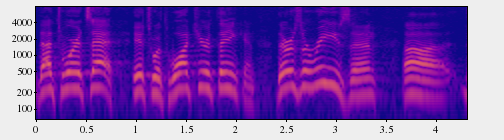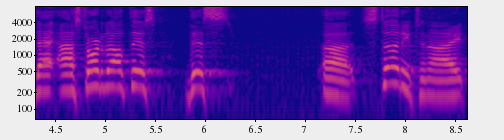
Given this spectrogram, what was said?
that's where it's at. It's with what you're thinking. There's a reason uh, that I started off this, this uh, study tonight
